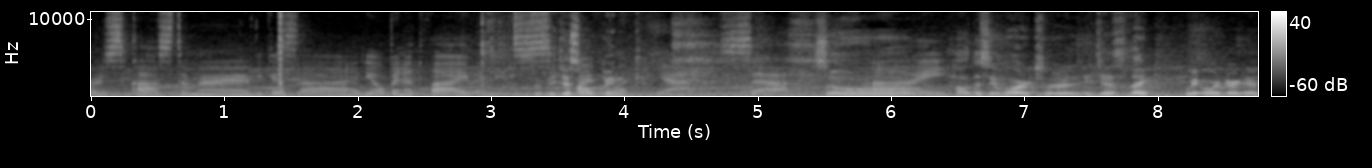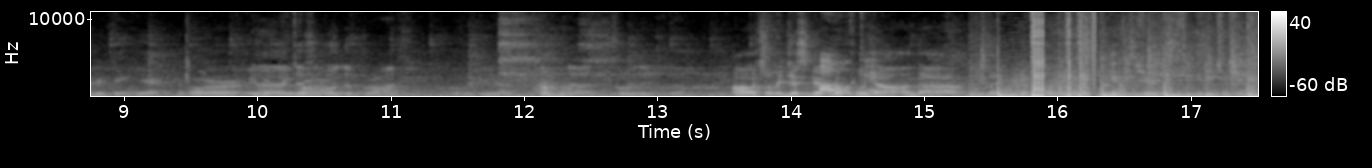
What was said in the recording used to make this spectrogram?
first customer because uh, they open at 5 and it's So they just 5 opened. o'clock. Yeah, so So, Hi. how does it work? So, it's just like we order everything here or Uh, anything? just Yeah. all the broth over here. Uh-huh. The food is the Oh, so we just get Oh, the food okay. on the like. you get to choose, get to choose.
